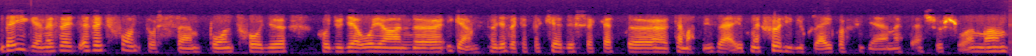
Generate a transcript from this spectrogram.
De igen, ez egy, ez egy fontos szempont, hogy, hogy ugye olyan, igen, hogy ezeket a kérdéseket tematizáljuk, meg fölhívjuk rájuk a figyelmet elsősorban.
